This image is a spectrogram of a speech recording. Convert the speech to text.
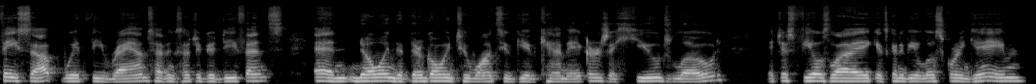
face up with the Rams having such a good defense and knowing that they're going to want to give Cam Akers a huge load, it just feels like it's going to be a low scoring game.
